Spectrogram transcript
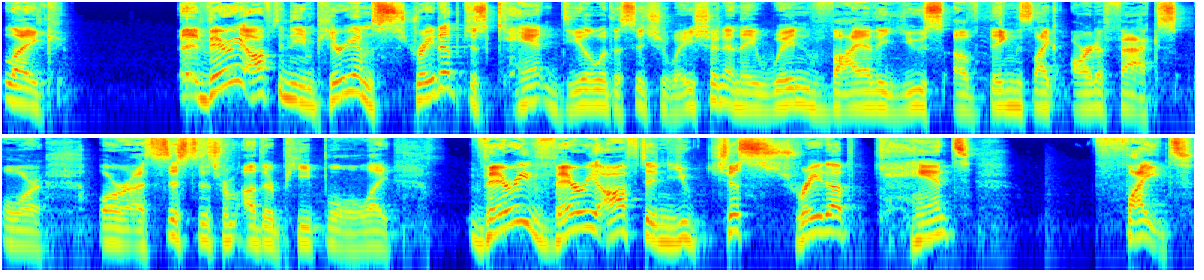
like uh, very often the imperium straight up just can't deal with the situation and they win via the use of things like artifacts or or assistance from other people like very very often you just straight up can't fight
